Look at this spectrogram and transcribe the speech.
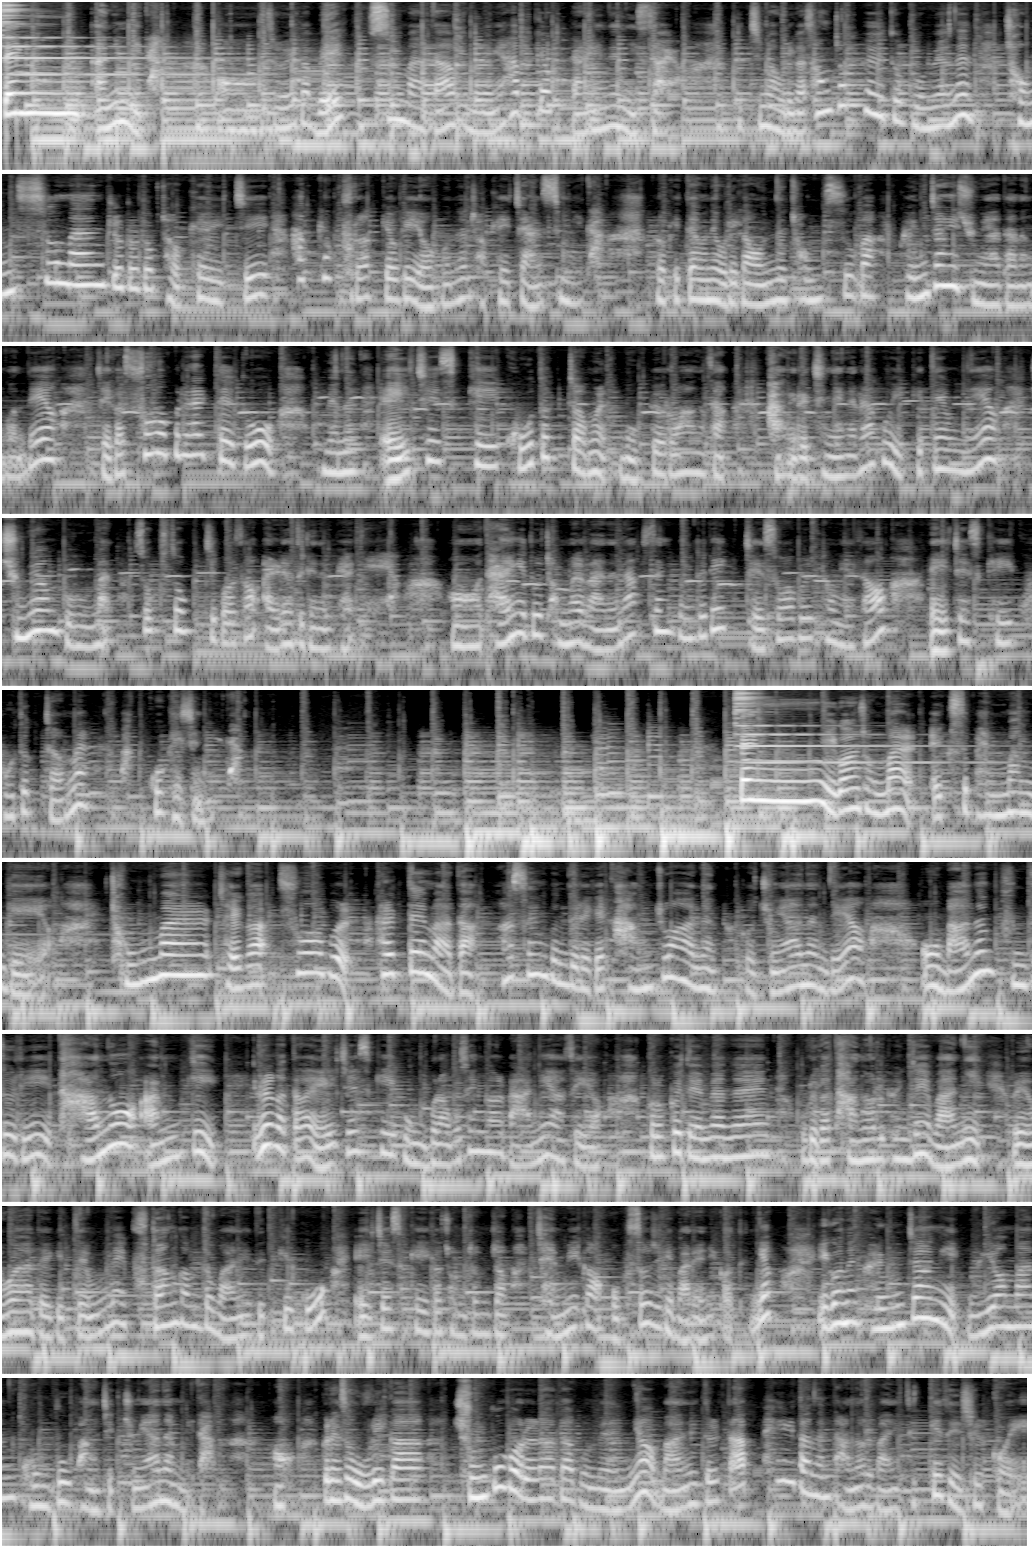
땡! 아닙니다. 어, 저희가 매 급수마다 분명히 합격 라인은 있어요. 그렇지만 우리가 성적표에도 보면은 점수만 쭈루룩 적혀 있지 합격, 불합격의 여부는 적혀 있지 않습니다. 그렇기 때문에 우리가 얻는 점수가 굉장히 중요하다는 건데요. 제가 수업을 할 때도 보면은 HSK 고득점을 목표로 항상 강의를 진행을 하고 있기 때문에요. 중요한 부분만 쏙쏙 집어서 알려드리는 편이에요. 어, 다행히도 정말 많은 학생분들이 제 수업을 통해서 HSK 고득점을 받고 계십니다. 땡! 이건 정말 X 100만 개예요. 정말 제가 수업을 할 때마다 학생분들에게 강조하는 것 중에 하나인데요. 어, 많은 분들이 단어 암기를 갖다가 HSK 공부라고 생각을 많이 하세요. 그렇게 되면은 우리가 단어를 굉장히 많이 외워야 되기 때문에 부담감도 많이 느끼고 HSK가 점점점 재미가 없어지기 마련이거든요. 이거는 굉장히 위험한 공부 방식 중에 하나입니다. 어, 그래서 우리가 중국어를 하다 보면요. 많이들 따페이라는 단어를 많이 듣게 되실 거예요.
